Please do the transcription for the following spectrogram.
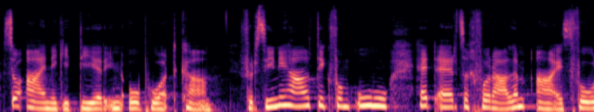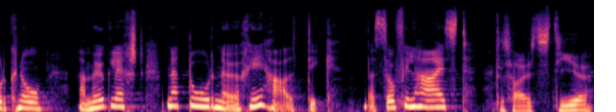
so einige Tiere in Obhut gehabt. Für seine Haltung vom Uhu hat er sich vor allem eins vorgenommen: eine möglichst naturnähe Haltung. Was so viel heißt. Das heißt, Tier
